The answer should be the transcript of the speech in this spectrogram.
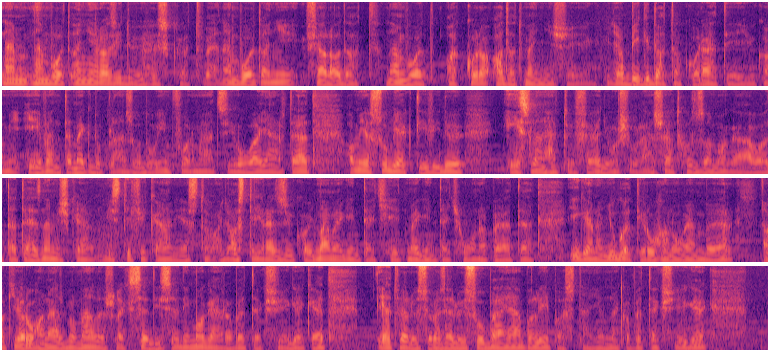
nem, nem volt annyira az időhöz kötve, nem volt annyi feladat, nem volt akkora adatmennyiség. Ugye a big data korát éljük, ami évente megduplázódó információval járt, tehát ami a szubjektív idő észlelhető felgyorsulását hozza magával. Tehát ehhez nem is kell misztifikálni ezt, hogy azt érezzük, hogy már megint egy hét, megint egy hónap eltelt. Igen, a nyugati rohanó ember, aki a rohanásban mellesleg szedi-szedi magára betegségeket, illetve először az előszobájába lép, aztán jönnek a betegségek,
